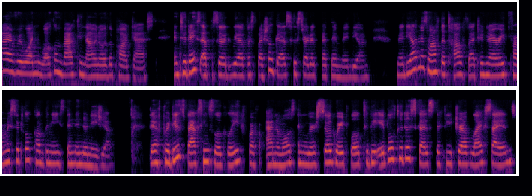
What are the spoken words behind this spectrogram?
Hi, everyone. Welcome back to Now Know the podcast. In today's episode, we have a special guest who started PT Medion. Medion is one of the top veterinary pharmaceutical companies in Indonesia. They have produced vaccines locally for animals, and we're so grateful to be able to discuss the future of life science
